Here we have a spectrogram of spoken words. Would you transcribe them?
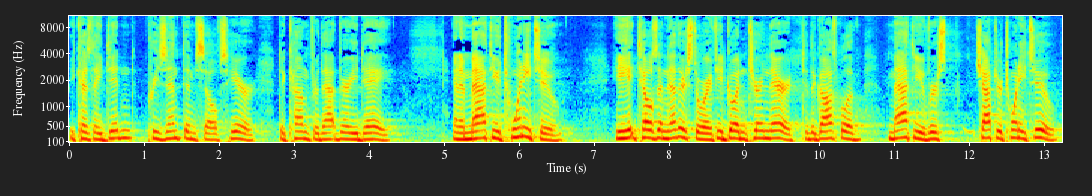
because they didn't present themselves here to come for that very day. And in Matthew 22, he tells another story. If you'd go ahead and turn there to the Gospel of Matthew, verse chapter 22.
